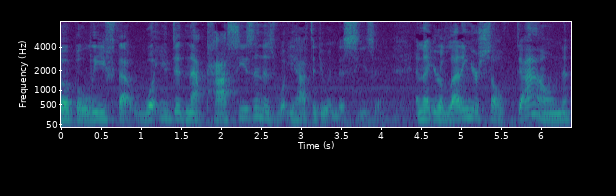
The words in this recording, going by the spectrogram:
the belief that what you did in that past season is what you have to do in this season. And that you're letting yourself down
